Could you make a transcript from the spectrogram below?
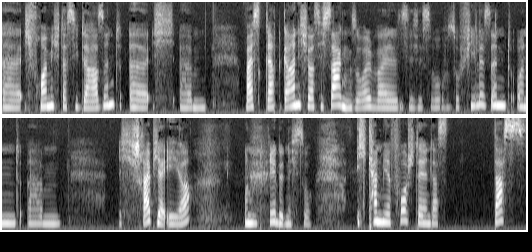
Äh, ich freue mich, dass Sie da sind. Äh, ich ähm, weiß gerade gar nicht, was ich sagen soll, weil Sie so, so viele sind und ähm, ich schreibe ja eher und rede nicht so. Ich kann mir vorstellen, dass das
